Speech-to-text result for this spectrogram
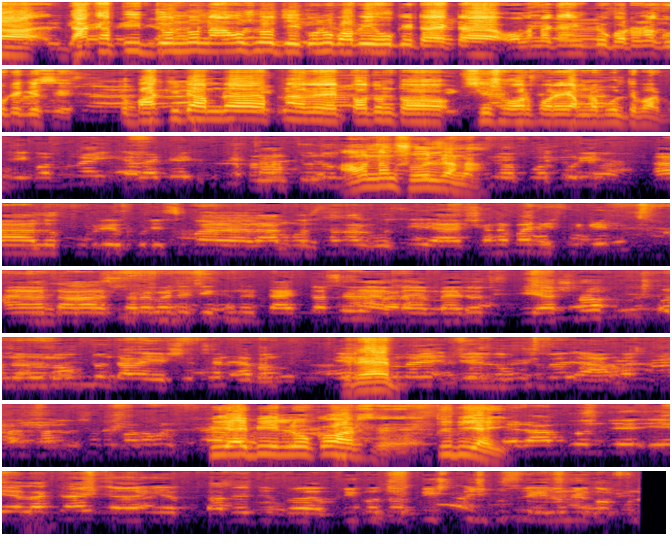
ডাকাতির জন্য না হলেও যে কোনো ভাবে হোক এটা একটা অনাকাঙ্ক্ষিত ঘটনা ঘটে গেছে। তো বাকিটা আমরা আপনার তদন্ত শেষ হওয়ার পরে আমরা বলতে পারব। আমার নাম সোহেল রানা। সুপার রামগঞ্জ থানার ওসি থেকে তার সেনাবাহিনীর যেখানে দায়িত্ব আছে মেজর জিয়া সহ অন্যান্য লোকজন যারা এসেছেন এবং এই পিআইবি লোক পিবিআই। রামগঞ্জের এই এলাকায় তাদের যে বিগত বিশ ত্রিশ বছর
